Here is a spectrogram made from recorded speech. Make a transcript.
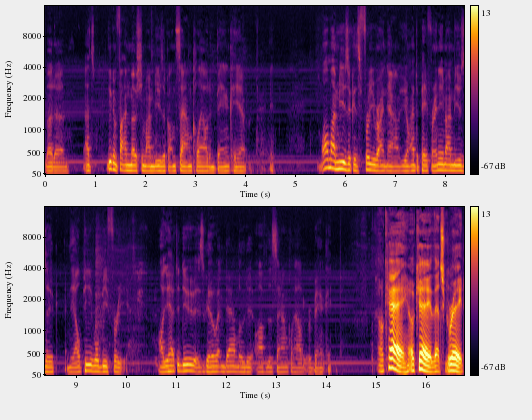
but uh, that's you can find most of my music on SoundCloud and Bandcamp. All my music is free right now. You don't have to pay for any of my music, and the LP will be free. All you have to do is go and download it off of the SoundCloud or Bandcamp. Okay, okay, that's great.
